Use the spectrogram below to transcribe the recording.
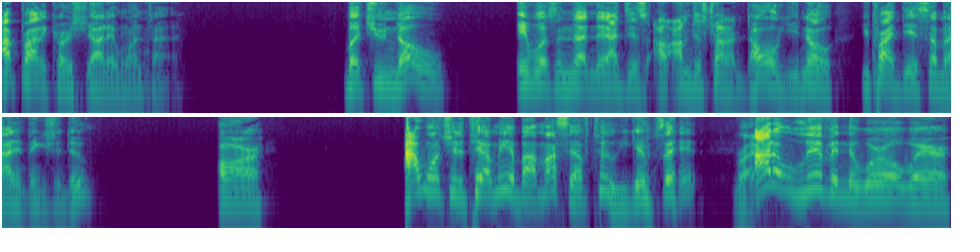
I probably cursed you out at one time. But you know, it wasn't nothing that I just, I'm just trying to dog you. know, you probably did something I didn't think you should do. Or I want you to tell me about myself too. You get what I'm saying? Right. I don't live in the world where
